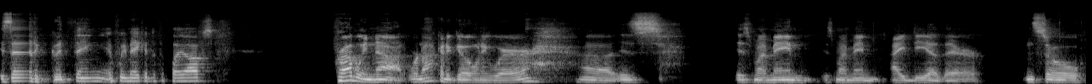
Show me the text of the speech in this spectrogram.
is that a good thing if we make it to the playoffs? Probably not. We're not going to go anywhere. Uh, is is my main is my main idea there. And so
